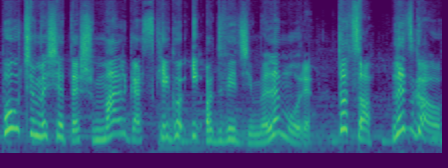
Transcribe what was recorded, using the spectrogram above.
Pouczymy się też malgaskiego i odwiedzimy lemury. To co? Let's go!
